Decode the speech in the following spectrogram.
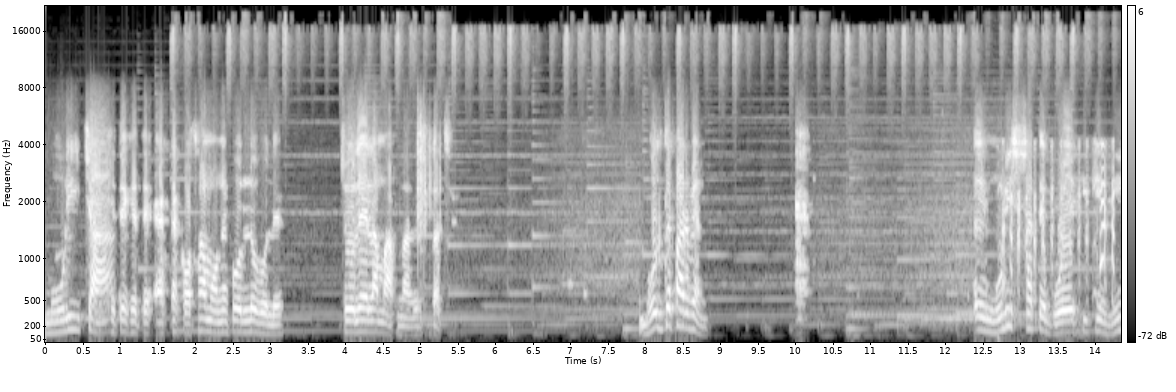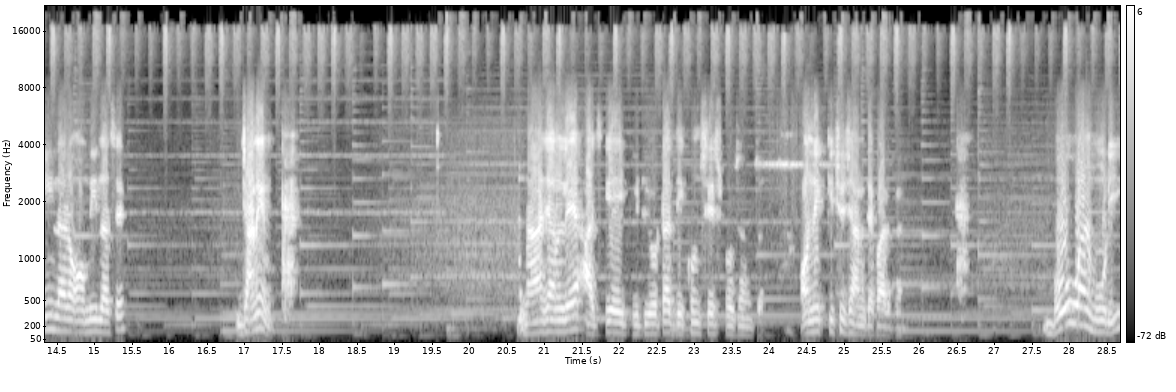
মুড়ি চা খেতে খেতে একটা কথা মনে পড়ল বলে চলে এলাম আপনাদের কাছে। বলতে পারবেন? এই মুড়ির সাথে বইয়ের কি কি মিল আর অমিল আছে? জানেন? না জানলে আজকে এই ভিডিওটা দেখুন শেষ পর্যন্ত। অনেক কিছু জানতে পারবেন। বউ আর মুড়ি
